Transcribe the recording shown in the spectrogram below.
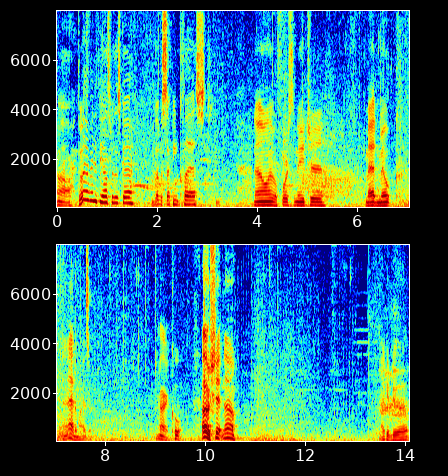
Oh, do I have anything else for this guy? Do I have a second class? No, I only have a force of nature, mad milk, and an atomizer. Alright, cool. Oh shit, no. I could do that.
